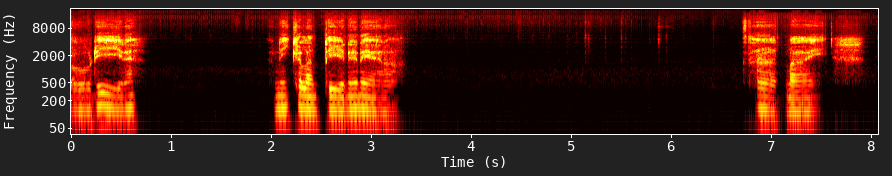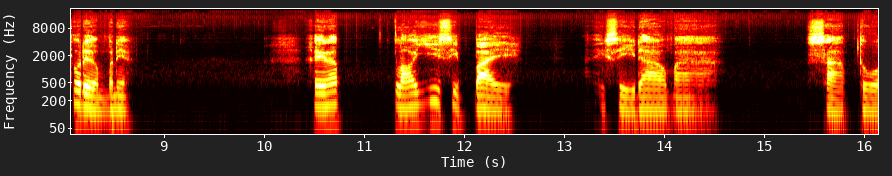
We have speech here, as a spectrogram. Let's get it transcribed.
รูดี้นะ อันนี้การันตีแน่ๆเนาะธาตุไม้ ตัวเดิมปะเนี่ยเคยรับร้อยยี่สิบใบไอ้สี่ดาวมาสามตัว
